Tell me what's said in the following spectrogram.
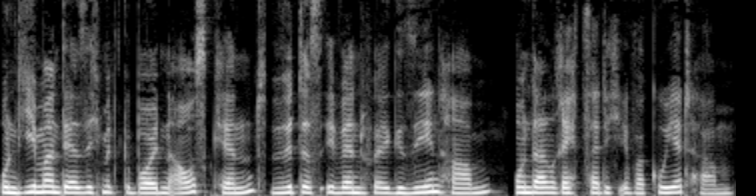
Und jemand, der sich mit Gebäuden auskennt, wird das eventuell gesehen haben und dann rechtzeitig evakuiert haben.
